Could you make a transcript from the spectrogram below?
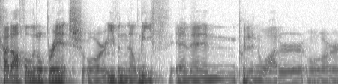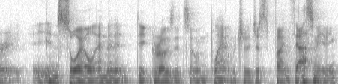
cut off a little branch or even a leaf and then put it in water or in soil, and then it, it grows its own plant, which I just find fascinating.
